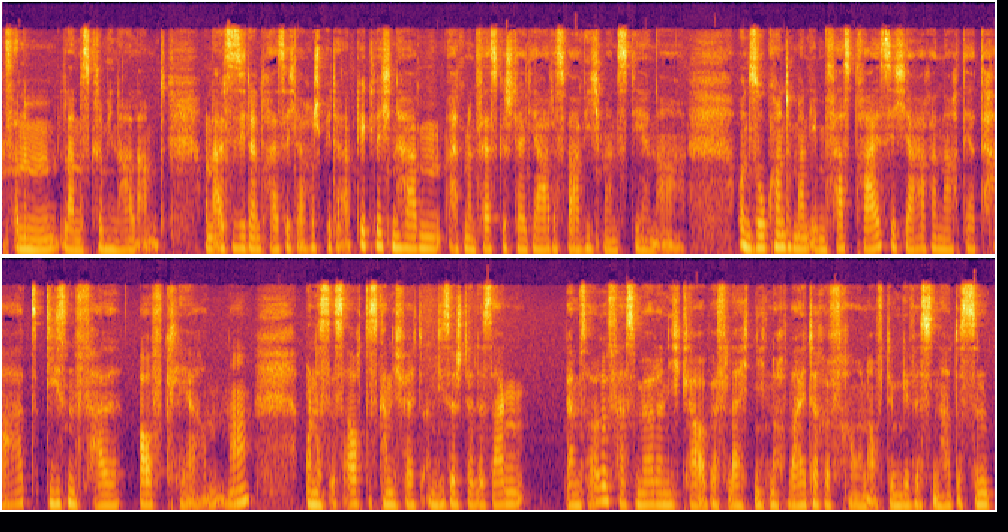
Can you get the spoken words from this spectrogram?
von einem Landeskriminalamt. Und als sie sie dann 30 Jahre später abgeglichen haben, hat man festgestellt, ja, das war Wichmanns DNA. Und so konnte man eben fast 30 Jahre nach der Tat diesen Fall aufklären. Ne? Und es ist auch, das kann ich vielleicht an dieser Stelle sagen, beim Säurefassmörder nicht klar, ob er vielleicht nicht noch weitere Frauen auf dem Gewissen hat. Es sind,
